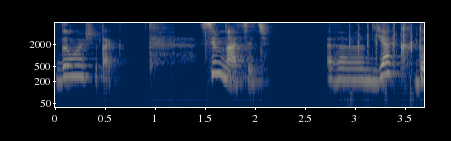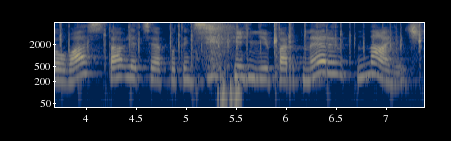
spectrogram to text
Думаю, що так. 17. Як до вас ставляться потенційні партнери на ніч?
